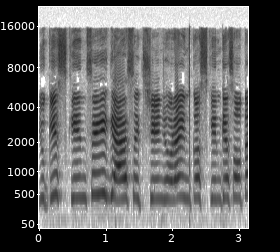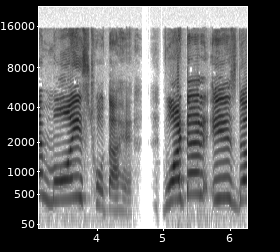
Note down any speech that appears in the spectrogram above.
क्योंकि स्किन से ही गैस एक्सचेंज हो रहा है इनका स्किन कैसा होता है मॉइस्ट होता है water is the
